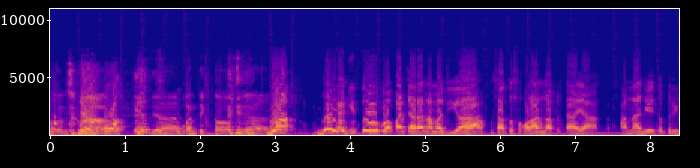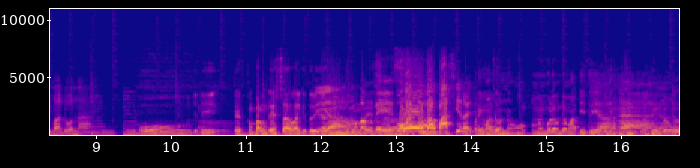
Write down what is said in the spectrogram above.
bukan ya semua podcast. Ya bukan TikTok. Ya gua gua ya gitu. Gua pacaran sama dia satu sekolahan nggak percaya. Karena dia itu primadona oh jadi kayak kembang desa lah gitu ya Iya, kembang desa. bukan Oh. kembang pasir aja primadona oh pemain bola yang udah mati itu ya Iya, enggak. Iya. Itu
